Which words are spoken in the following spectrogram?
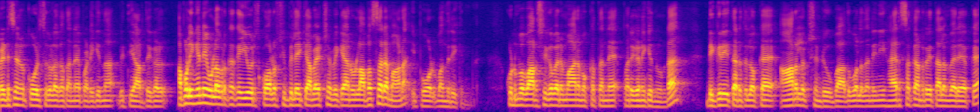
മെഡിസിനൽ കോഴ്സുകളൊക്കെ തന്നെ പഠിക്കുന്ന വിദ്യാർത്ഥികൾ. അപ്പോൾ ഇങ്ങനെയുള്ളവർക്കൊക്കെ ഈ ഒരു സ്കോളർഷിപ്പിലേക്ക് അപേക്ഷ വയ്ക്കാനുള്ള അവസരമാണ് ഇപ്പോൾ വന്നിരിക്കുന്നത്. കുടുംബ വാർഷിക വരുമാനമൊക്കെ തന്നെ പരിഗണിക്കുന്നുണ്ട്. ഡിഗ്രി തരത്തിലൊക്കെ ആറ് ലക്ഷം രൂപ അതുപോലെ തന്നെ ഇനി ഹയർ സെക്കൻഡറി തലം വരെയൊക്കെ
